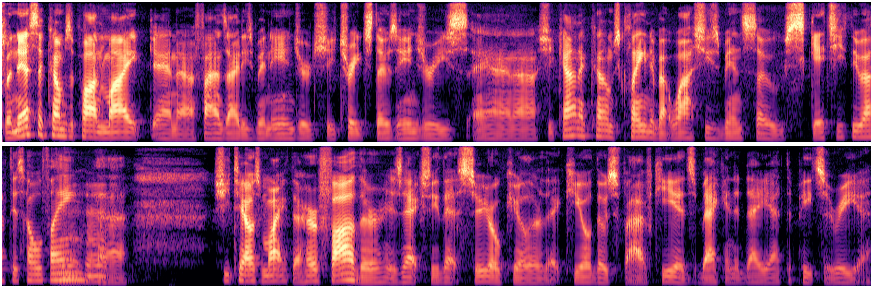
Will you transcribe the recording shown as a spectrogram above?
Vanessa comes upon Mike and uh, finds out he's been injured. She treats those injuries and uh, she kind of comes clean about why she's been so sketchy throughout this whole thing. Uh, she tells Mike that her father is actually that serial killer that killed those five kids back in the day at the pizzeria.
